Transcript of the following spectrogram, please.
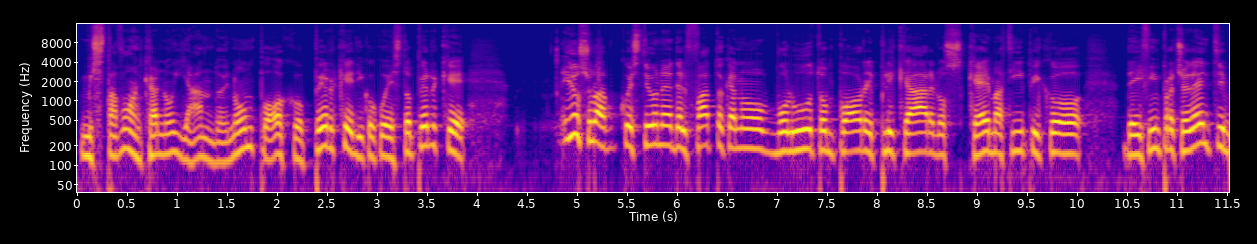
mi stavo anche annoiando e non poco. Perché dico questo? Perché io sulla questione del fatto che hanno voluto un po' replicare lo schema tipico dei film precedenti,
